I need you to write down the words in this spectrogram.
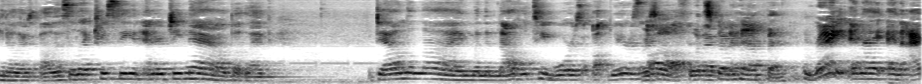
you know there's all this electricity and energy now but like down the line when the novelty wears, off, wears Where's off? What's going to happen? Right, and I and I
